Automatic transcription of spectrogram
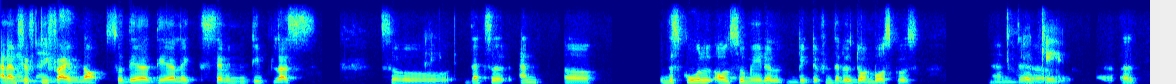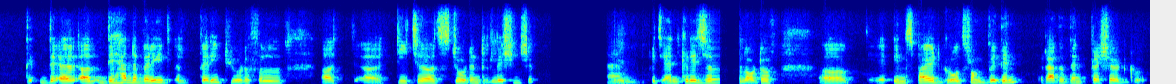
and I'm Oh, 55 nice. now, so they are they are like 70 plus. So that's a and uh, the school also made a big difference. That was Don Bosco's, and uh, Okay. uh, they, uh, they had a very a very beautiful uh, uh, teacher-student relationship, and which encouraged a lot of uh, inspired growth from within rather than pressured growth.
